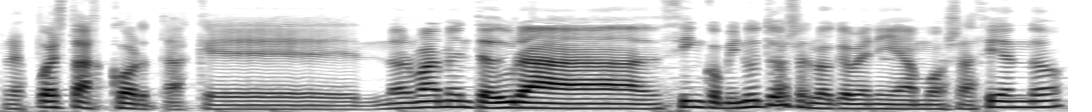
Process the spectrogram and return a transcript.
Respuestas cortas que normalmente duran 5 minutos, es lo que veníamos haciendo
